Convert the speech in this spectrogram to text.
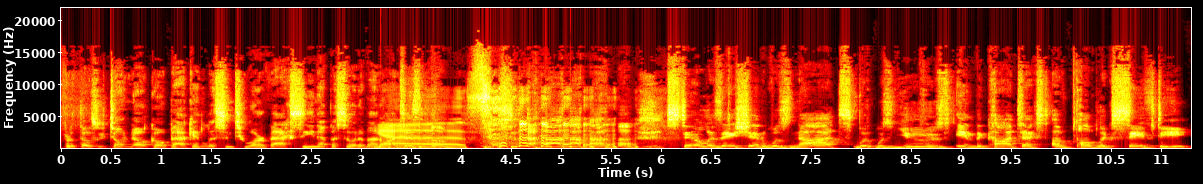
For those who don't know, go back and listen to our vaccine episode about autism. Yes. sterilization was not was used in the context of public safety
